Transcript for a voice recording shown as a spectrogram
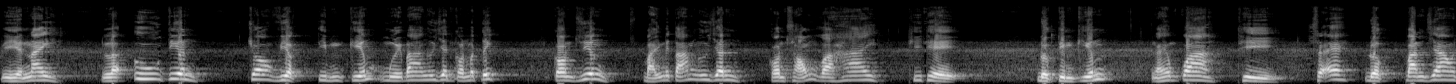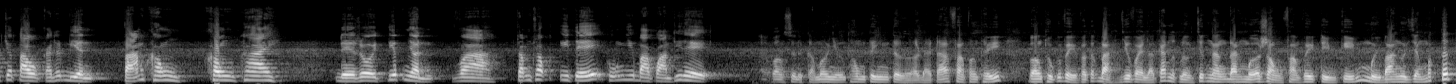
thì hiện nay là ưu tiên cho việc tìm kiếm 13 ngư dân còn mất tích. Còn riêng 78 ngư dân còn sống và hai thi thể được tìm kiếm ngày hôm qua thì sẽ được bàn giao cho tàu cảnh sát biển 8002 để rồi tiếp nhận và chăm sóc y tế cũng như bảo quản thi thể. Vâng, xin được cảm ơn những thông tin từ Đại tá Phan Văn Thí. Vâng, thưa quý vị và các bạn, như vậy là các lực lượng chức năng đang mở rộng phạm vi tìm kiếm 13 ngư dân mất tích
